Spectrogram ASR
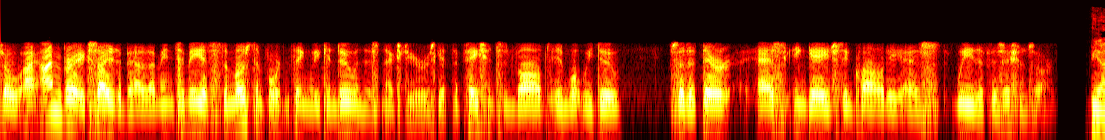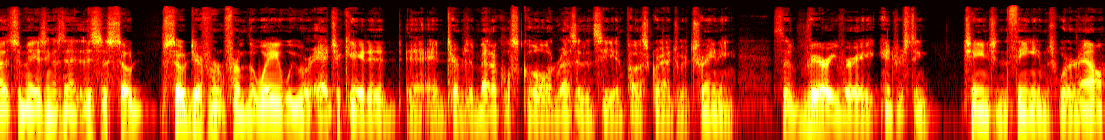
So I, am very excited about it. I mean, to me, it's the most important thing we can do in this next year is get the patients involved in what we do so that they're as engaged in quality as we, the physicians, are. You know, it's amazing, isn't it? This is so so different from the way we were educated in terms of medical school and residency and postgraduate training. It's a very, very interesting change in themes where now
